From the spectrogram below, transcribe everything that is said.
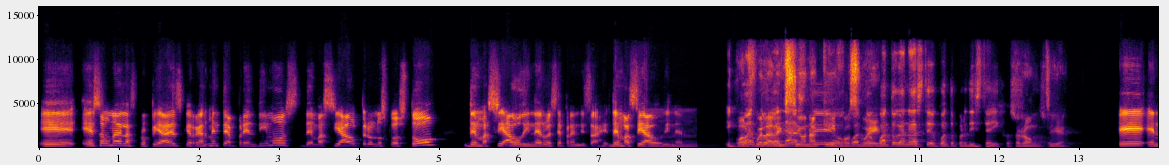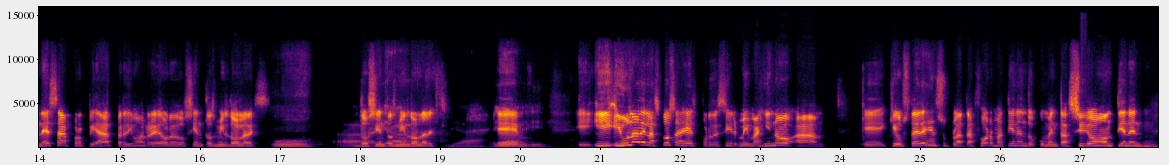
Eh, esa es una de las propiedades que realmente aprendimos demasiado, pero nos costó demasiado dinero ese aprendizaje, demasiado dinero. Mm. ¿Y cuál fue la lección aquí, Josué? Cuánto, ganaste o cuánto perdiste ahí, Josué? Perdón, sigue. Eh, en esa propiedad perdimos alrededor de 200 mil dólares. 200 uh. mil dólares. Em, y, una de las cosas es, por decir, me imagino eh, que ustedes en su plataforma tienen documentación, tienen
